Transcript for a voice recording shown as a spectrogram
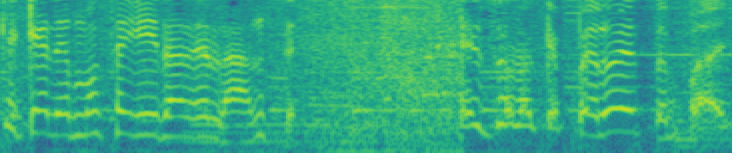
que queremos seguir adelante. Eso es lo que espero de este país.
